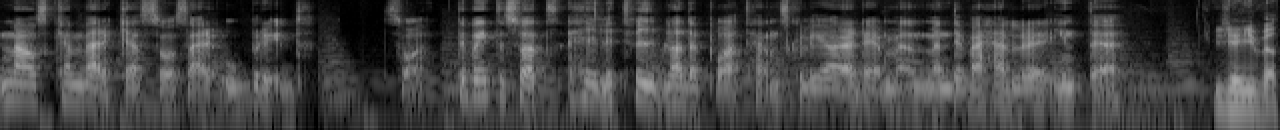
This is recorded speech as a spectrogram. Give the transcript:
Mouse kan verka så, så här obrydd. Så. Det var inte så att Hailey tvivlade på att hen skulle göra det, men, men det var heller inte... Givet.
